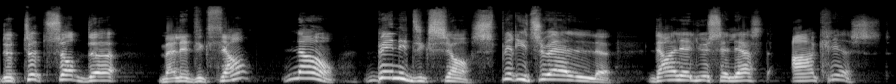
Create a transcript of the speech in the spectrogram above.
de toutes sortes de malédictions? Non, bénédictions spirituelles dans les lieux célestes en Christ.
